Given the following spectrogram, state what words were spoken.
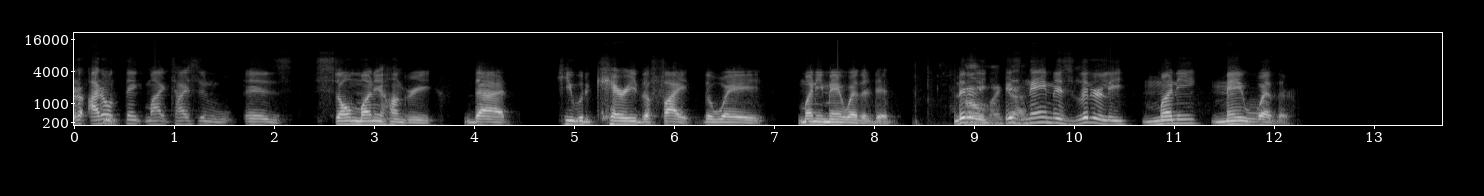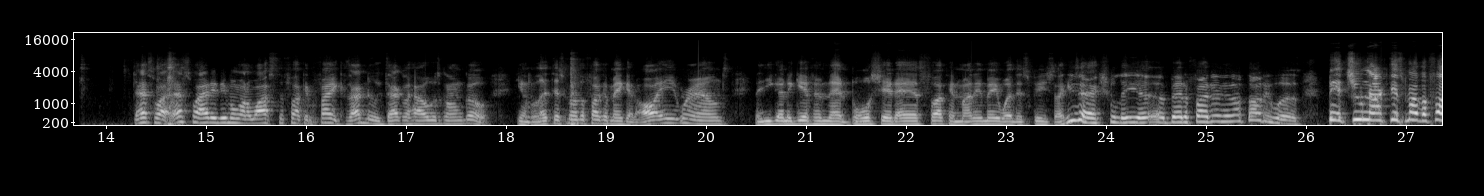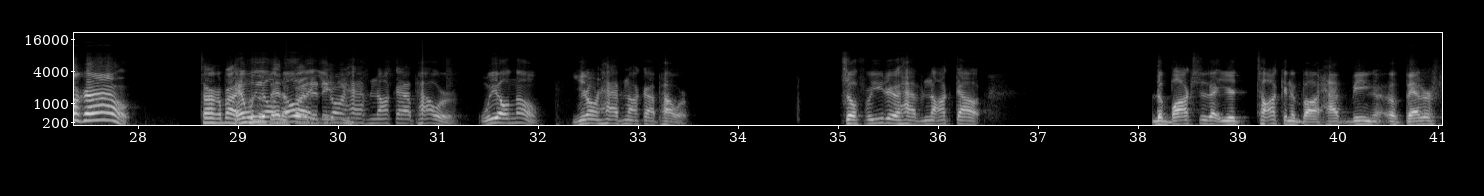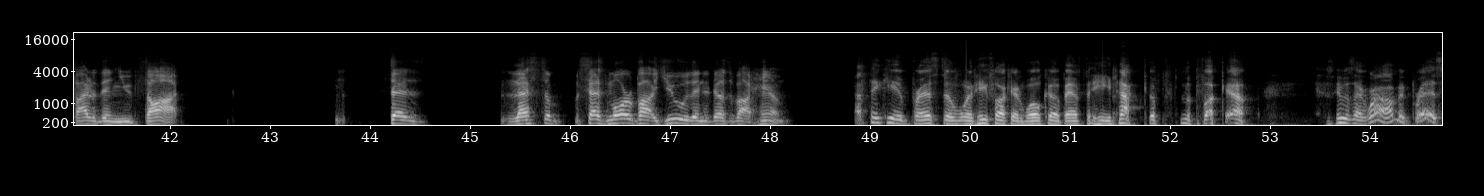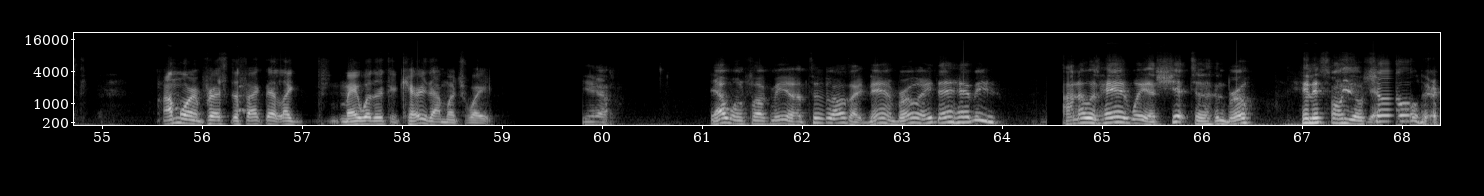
don't, I don't think Mike Tyson is so money hungry that he would carry the fight the way Money Mayweather did. Literally, Oh his name is literally Money Mayweather. That's why. That's why I didn't even want to watch the fucking fight because I knew exactly how it was gonna go. You're gonna let this motherfucker make it all eight rounds, then you're gonna give him that bullshit ass fucking Money Mayweather speech like he's actually a, a better fighter than I thought he was. Bitch, you knocked this motherfucker out. Talk about and we all know that you don't have knockout power. We all know you don't have knockout power. So for you to have knocked out the boxer that you're talking about, have being a better fighter than you thought, says less says more about you than it does about him. I think he impressed him when he fucking woke up after he knocked him the fuck out. He was like, "Wow, I'm impressed." I'm more impressed the fact that like Mayweather could carry that much weight. Yeah, that one fucked me up too. I was like, "Damn, bro, ain't that heavy?" I know his head weigh a shit ton, bro, and it's on your Yeah. shoulder.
